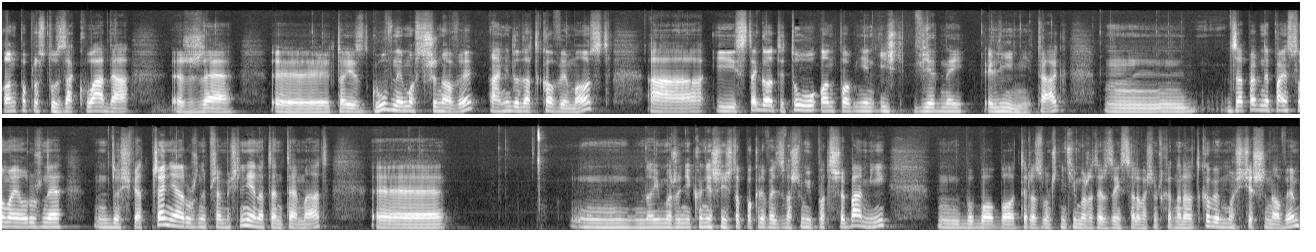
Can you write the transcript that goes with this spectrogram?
on po prostu zakłada, że to jest główny most szynowy, a nie dodatkowy most, a, i z tego tytułu on powinien iść w jednej linii, tak? Mm, zapewne Państwo mają różne doświadczenia, różne przemyślenia na ten temat. Mm, no i może niekoniecznie to pokrywać z Waszymi potrzebami, mm, bo, bo, bo te rozłączniki można też zainstalować na przykład na dodatkowym moście szynowym.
